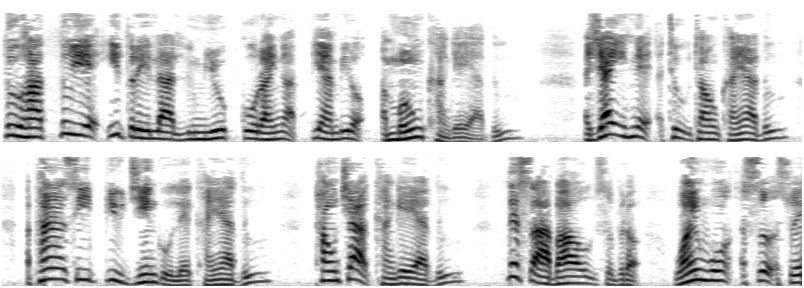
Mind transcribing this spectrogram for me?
သူဟာသူ့ရဲ့ဣသရေလလူမျိုးကိုယ်တိုင်ကပြန်ပြီးတော့အမုန်းခံခဲ့ရသူအရိုက်နဲ့အထုအထောင်ခံရသူအဖမ်းအဆီးပြုခြင်းကိုလည်းခံရသူထောင်ချခံခဲ့ရသူသစ္စာပေါက်ဆိုပြီးတော့ဝိုင်းဝန်းအစွတ်အစွဲ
